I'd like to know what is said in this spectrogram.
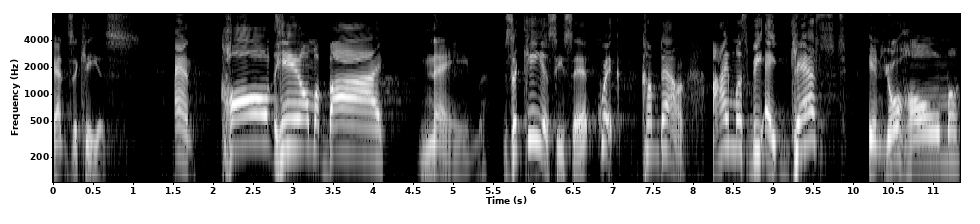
at Zacchaeus and called him by name. Zacchaeus, he said, quick, come down. I must be a guest in your home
